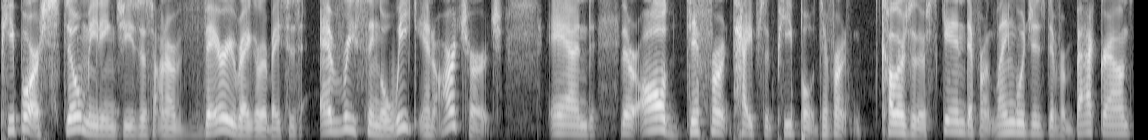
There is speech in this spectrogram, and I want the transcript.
people are still meeting Jesus on a very regular basis every single week in our church And they're all different types of people, different colors of their skin, different languages, different backgrounds,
